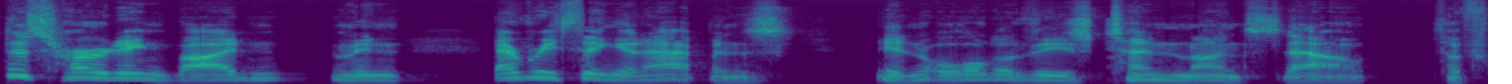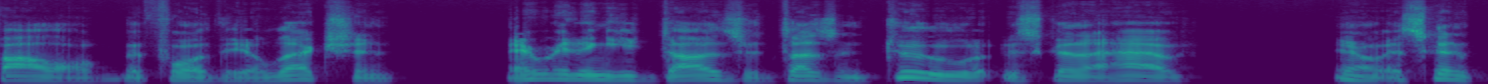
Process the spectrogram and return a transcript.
This hurting Biden. I mean, everything that happens in all of these 10 months now to follow before the election, everything he does or doesn't do is going to have, you know, it's going to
